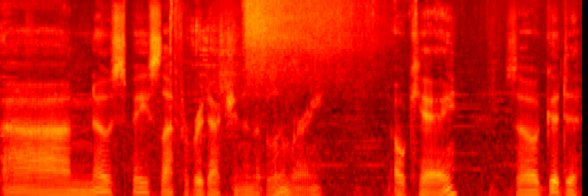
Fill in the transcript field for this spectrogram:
Uh, no space left for production in the bloomery. Okay, so good to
